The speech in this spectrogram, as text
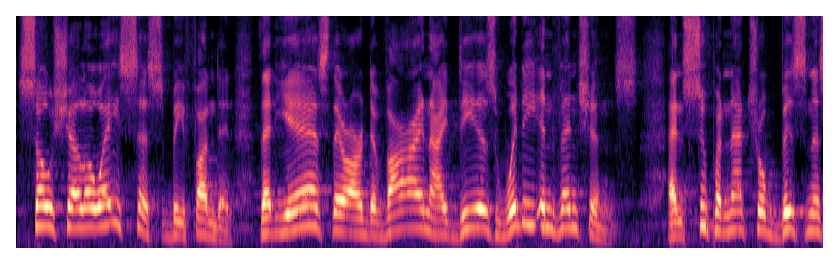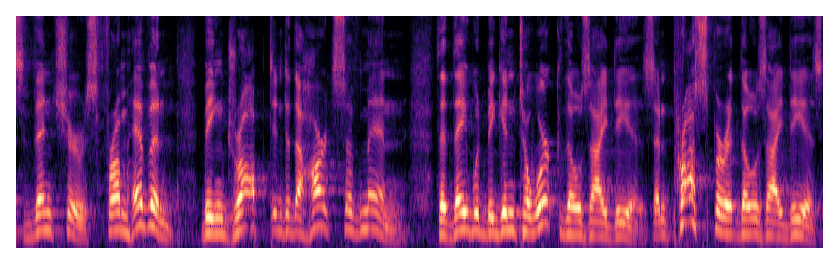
so shall Oasis be funded. That yes, there are divine ideas, witty inventions and supernatural business ventures from heaven being dropped into the hearts of men, that they would begin to work those ideas and prosper at those ideas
